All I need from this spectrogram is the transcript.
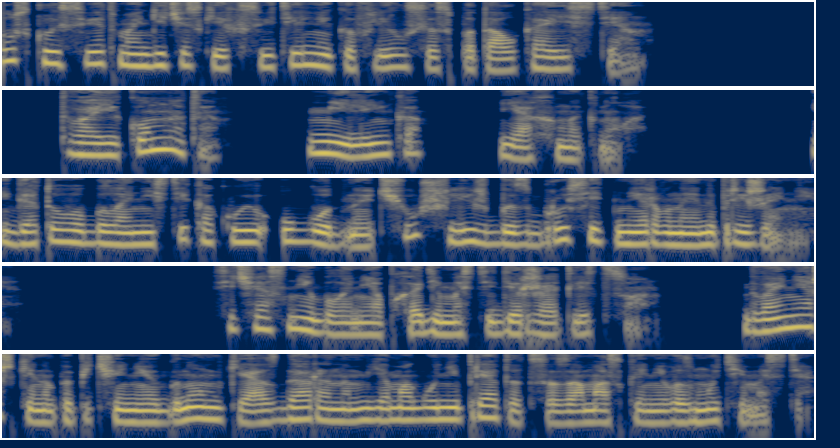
Тусклый свет магических светильников лился с потолка и стен. «Твои комнаты? Миленько», — я хмыкнула и готова была нести какую угодно чушь, лишь бы сбросить нервное напряжение. Сейчас не было необходимости держать лицо. Двойняшки на попечении гномки, а с Дарреном я могу не прятаться за маской невозмутимости.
